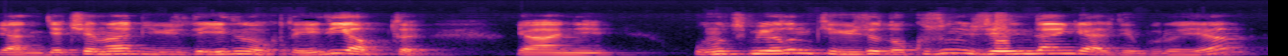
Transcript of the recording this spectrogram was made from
Yani geçen ay bir %7.7 yaptı. Yani unutmayalım ki %9'un üzerinden geldi buraya.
